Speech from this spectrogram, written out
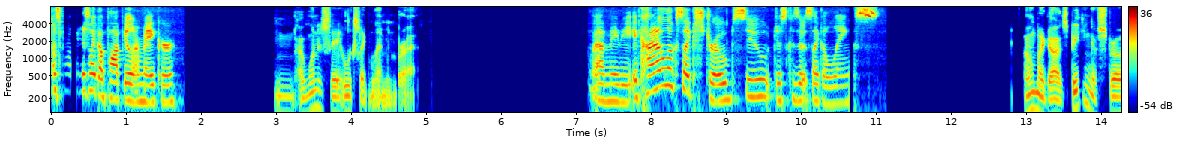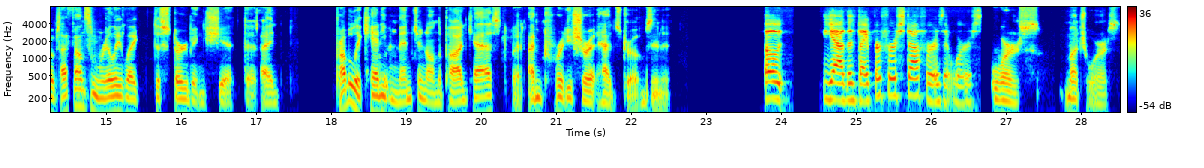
That's probably just like a popular maker. Mm, I want to say it looks like Lemon Brat. Uh, maybe it kind of looks like strobe suit, just because it was like a lynx. Oh my god! Speaking of strobes, I found some really like disturbing shit that I probably can't even mention on the podcast, but I'm pretty sure it had strobes in it. Oh, yeah, the diaper fur stuff, or is it worse? Worse, much worse.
